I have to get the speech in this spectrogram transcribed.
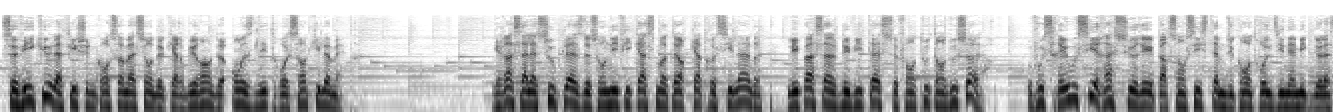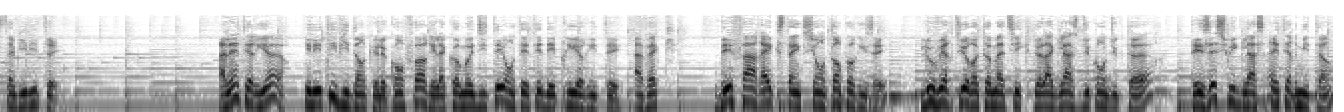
ce véhicule affiche une consommation de carburant de 11 litres au 100 km. Grâce à la souplesse de son efficace moteur 4 cylindres, les passages de vitesse se font tout en douceur. Vous serez aussi rassuré par son système du contrôle dynamique de la stabilité. À l'intérieur, il est évident que le confort et la commodité ont été des priorités avec des phares à extinction temporisés, l'ouverture automatique de la glace du conducteur, des essuie-glaces intermittents,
